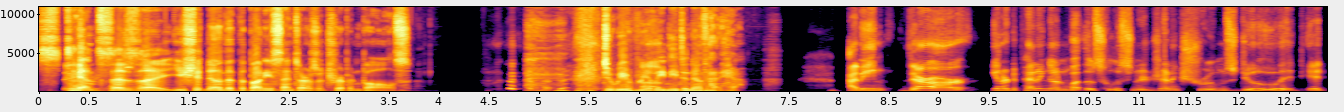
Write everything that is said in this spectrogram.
stan says uh, you should know that the bunny centaurs are tripping balls do we really um, need to know that yeah i mean there are you know depending on what those hallucinogenic shrooms do it, it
